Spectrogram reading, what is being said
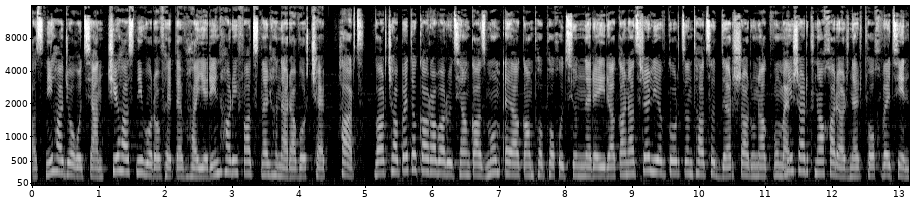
հասնի հաջողության։ Չի հասնի, որովհետև հայերին հարիֆացնել հնարավոր չէ։ Հարց. Վարչապետը կառավարության կազմում էական փոփոխություններ է իրականացրել եւ գործընթացը դեռ շարունակվում է։ Մի շարք նախարարներ փոխվեցին։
